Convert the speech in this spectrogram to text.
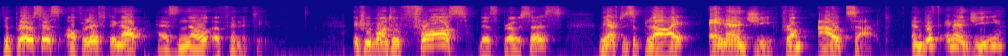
The process of lifting up has no affinity. If we want to force this process, we have to supply energy from outside. And this energy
